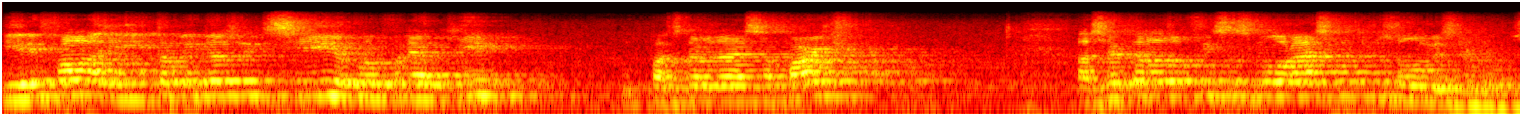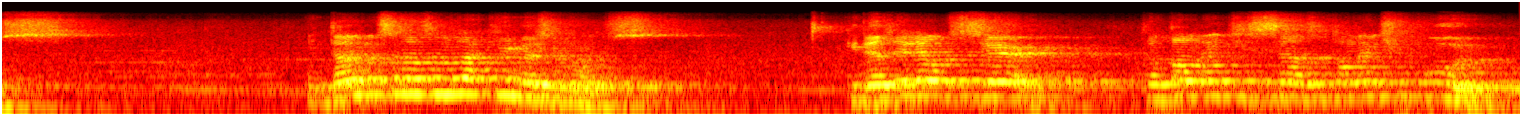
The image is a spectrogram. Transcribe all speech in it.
E ele fala, e também Deus ensina, como eu falei aqui, para terminar essa parte, acerca das ofensas morais contra os homens, irmãos. Então, isso nós vemos aqui, meus irmãos que Deus ele é um ser totalmente santo, totalmente puro.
